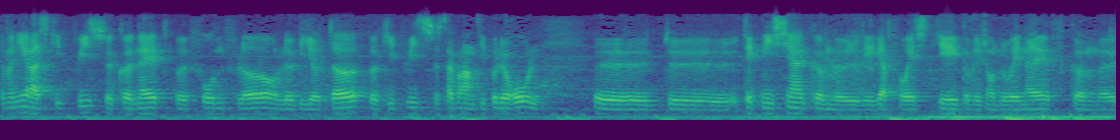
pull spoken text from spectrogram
de manière à ce qu'ils puissent connaître faune, flore, le biotope, qu'ils puissent savoir un petit peu le rôle euh, de techniciens comme les gardes forestiers, comme les gens de l'ONF, comme euh,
